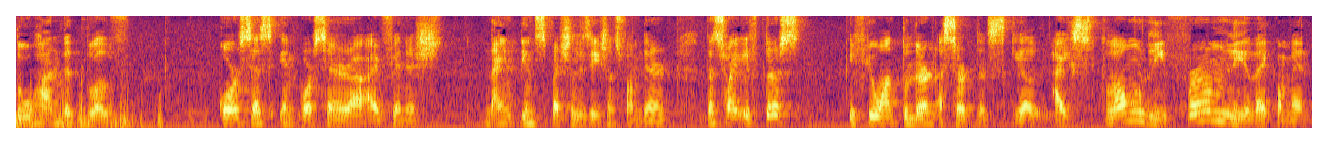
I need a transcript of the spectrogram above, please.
212 courses in Coursera. I finished 19 specializations from there. That's why if there's if you want to learn a certain skill, I strongly, firmly recommend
